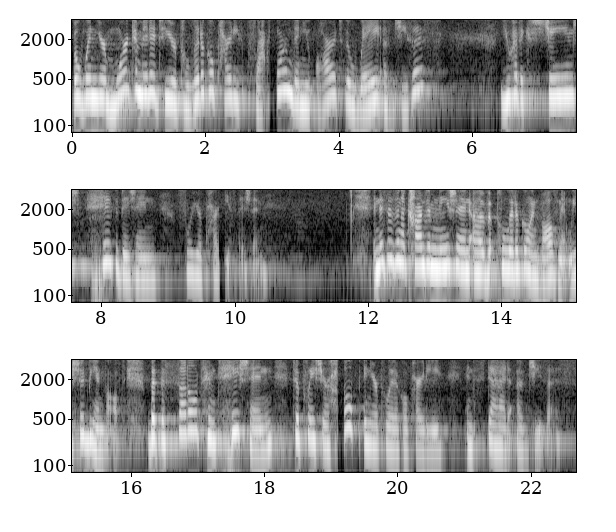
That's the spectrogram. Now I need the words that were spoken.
but when you're more committed to your political party's platform than you are to the way of Jesus, you have exchanged his vision for your party's vision. And this isn't a condemnation of political involvement. We should be involved. But the subtle temptation to place your hope in your political party instead of Jesus.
